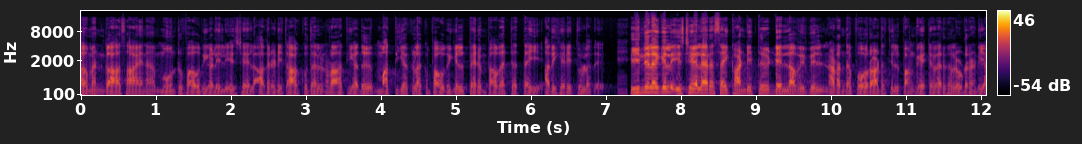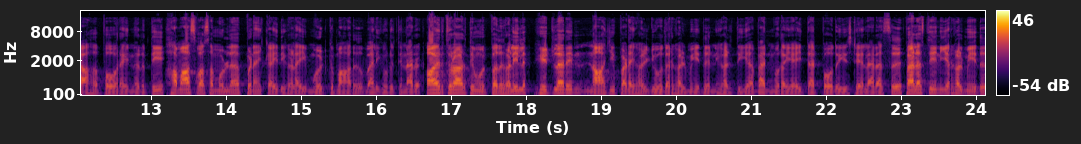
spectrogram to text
ஏமன் காசா என மூன்று பகுதிகளில் இஸ்ரேல் அதிரடி தாக்குதல் நடாத்தியது. மத்திய கிழக்கு பகுதியில் பெரும் பதற்றத்தை அதிகரித்துள்ளது. இந்நிலையில் இஸ்ரேல் அரசை கண்டித்து டெல் அவிவில் நடந்த போராட்டத்தில் பங்கேற்றவர்கள் உடனடியாக போரை நிறுத்தி ஹமாஸ் வசமுள்ள பிணை கைதிகளை மீட்குமாறு வலியுறுத்தினர். ஆயிரத்தி தொள்ளாயிரத்தி முப்பதுகளில் ஹிட்லரின் நாஜி படைகள் யூதர்கள் மீது நிகழ்த்திய வன்முறையை தற்போது இஸ்ரேல் அரசு பலஸ்தீனியர்கள் மீது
